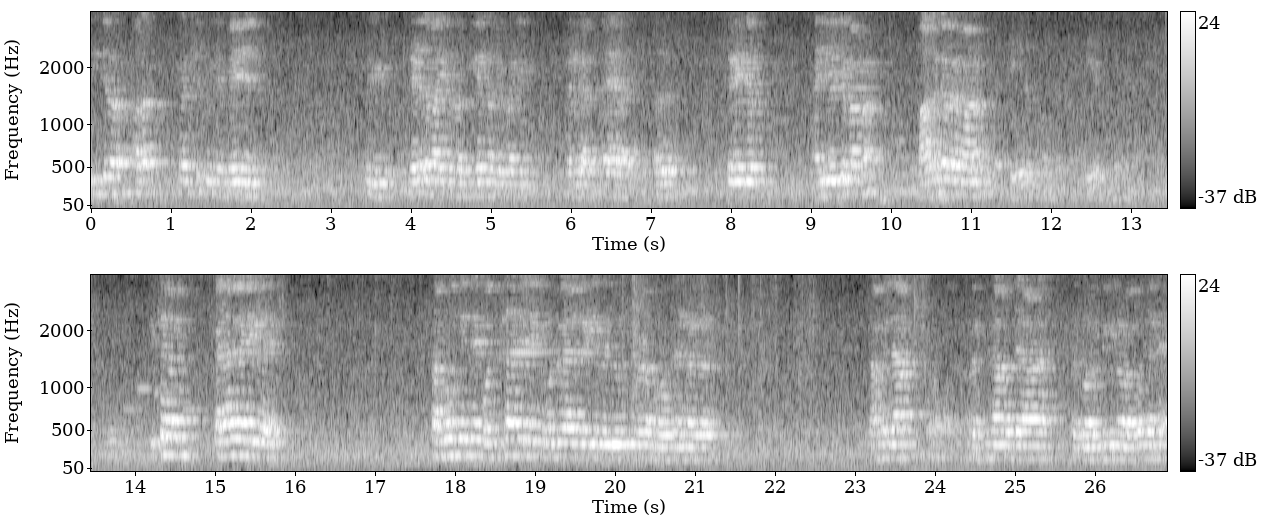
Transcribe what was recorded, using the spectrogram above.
ഇന്ത്യ അറബ് ഫ്രണ്ട്ഷിപ്പിന്റെ പേരിൽ ഒരു ലളിതമായിട്ടുള്ള സ്വീകരണ പരിപാടി നൽകാൻ തയ്യാറായി. അത് തികച്ചും അനുയോജ്യമാണ് മാതൃകപരമാണ്. ഇത്തരം കലാകാരികളെ സമൂഹത്തിന്റെ പൊതുസാരിലേക്ക് കൊണ്ടുവരാൻ കഴിയുന്ന രൂപത്തിലുള്ള പ്രവർത്തനങ്ങൾക്ക് നാം എല്ലാം പ്രതിജ്ഞാബദ്ധരാണ് എന്ന് ഉറപ്പിക്കുന്നതോടൊപ്പം തന്നെ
